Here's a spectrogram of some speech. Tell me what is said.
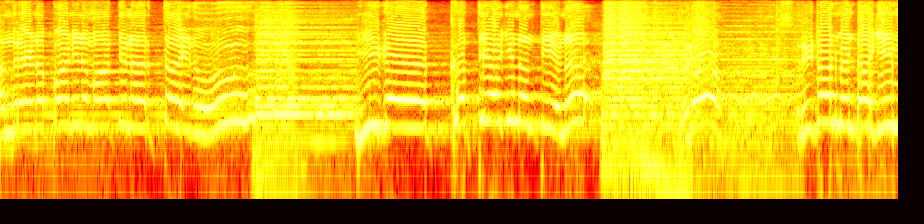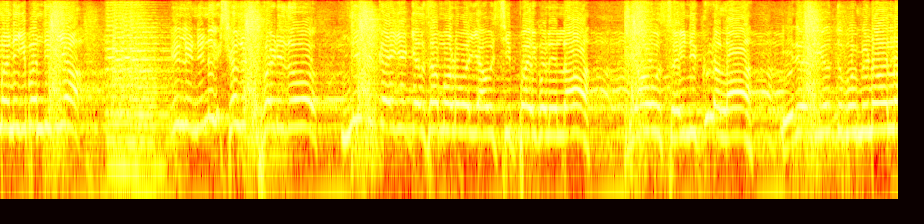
ಅಂದ್ರೇನಪ್ಪ ನಿನ್ನ ಮಾತಿನ ಅರ್ಥ ಇದು? ಈಗ ಕತ್ತೆಯಾಗಿ ನಂತೀಯನ? ನೋಡು ರಿಟೈರ್ಮೆಂಟ್ ಆಗಿ ಮನೆಗೆ ಬಂದಿದ್ಯಾ? ಇಲ್ಲಿ ನಿನಗೆ ಸೆಲೆಕ್ಟ್ ಹೊಡಿದು ನಿನ್ನ ಕೈಗೆ ಕೆಲಸ ಮಾಡುವ ಯಾವ ಸಿಪಾಯಿಗಳಿಲ್ಲ, ಯಾವ ಸೈನಿಕರಲ್ಲ, ಇದು ಯುದ್ಧ ಭೂಮಿನೂ ಅಲ್ಲ.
